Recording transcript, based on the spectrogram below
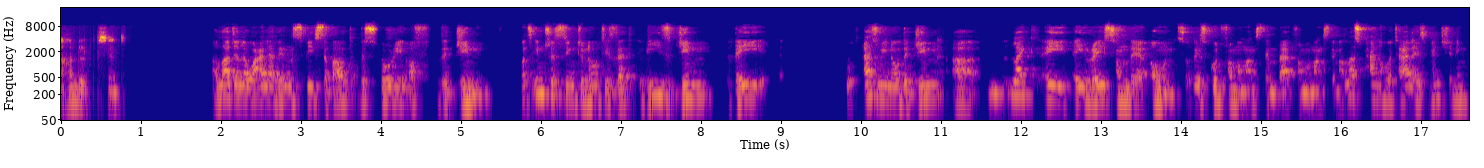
100%. Allah Jalla wa ala then speaks about the story of the jinn. What's interesting to note is that these jinn, they, as we know, the jinn are like a, a race on their own. So there's good from amongst them, bad from amongst them. Allah subhanahu wa ta'ala is mentioning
